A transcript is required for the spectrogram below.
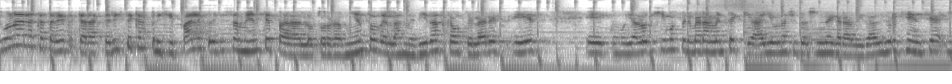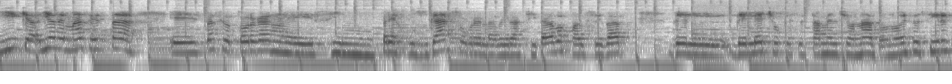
una de las características principales precisamente para el otorgamiento de las medidas cautelares es, eh, como ya lo dijimos primeramente, que haya una situación de gravedad y urgencia y que y además esta se otorgan eh, sin prejuzgar sobre la veracidad o falsedad del, del, hecho que se está mencionando, ¿no? Es decir,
